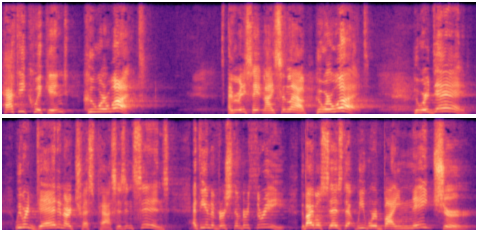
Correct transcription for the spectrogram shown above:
hath he quickened who were what? Everybody say it nice and loud. Who were what? Dead. Who were dead. We were dead in our trespasses and sins. At the end of verse number three, the Bible says that we were by nature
